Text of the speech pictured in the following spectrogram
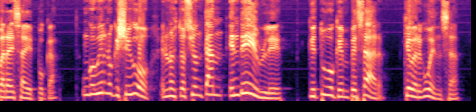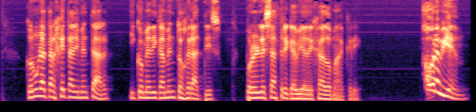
para esa época. Un gobierno que llegó en una situación tan endeble que tuvo que empezar, qué vergüenza, con una tarjeta alimentar y con medicamentos gratis por el desastre que había dejado Macri. Ahora bien,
